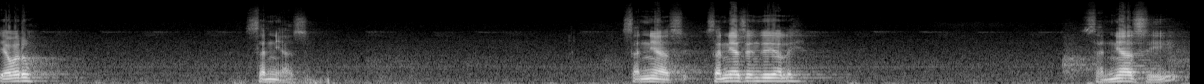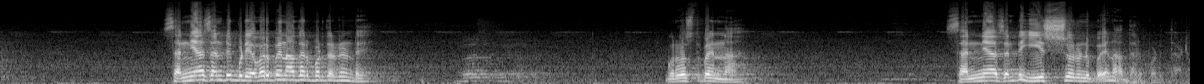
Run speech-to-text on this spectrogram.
ఎవరు? సన్యాసి. సన్యాసి సన్యాసి ఏం చేయాలి? సన్యాసి సన్యాసి అంటే ఇప్పుడు ఎవరిపైన ఆధారపడతాడండి? గృహస్థ పైన. సన్యాసి అంటే ఈశ్వరుని పైన ఆధారపడతాడు.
